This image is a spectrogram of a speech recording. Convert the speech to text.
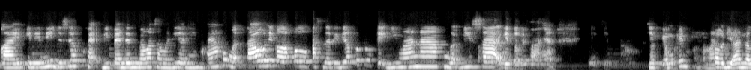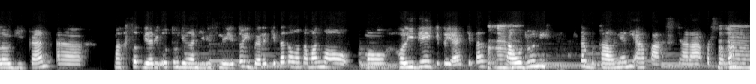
lain ini nih justru aku kayak dependent banget sama dia nih makanya aku nggak tahu nih kalau aku lepas dari dia aku tuh kayak gimana aku nggak bisa gitu misalnya gitu. Oke, mungkin kalau dianalogikan uh, maksud dari utuh dengan diri sendiri itu ibarat kita teman-teman mau mau holiday gitu ya kita mm -hmm. tahu dulu nih kita bekalnya nih apa? Secara personal mm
